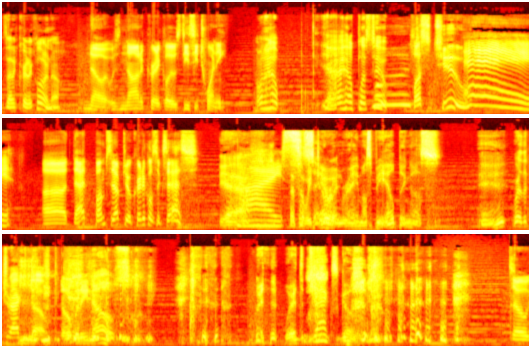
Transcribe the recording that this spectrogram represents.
Is that a critical or no? No, it was not a critical. It was DC 20. I want to help. Yeah, I help plus two. Plus two. Hey. Uh, that bumps it up to a critical success. Yeah. Nice. That's how we do Sarah it. and Ray must be helping us. Eh? Where the tracks go? Nobody knows. Where the, where'd the tracks go? So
